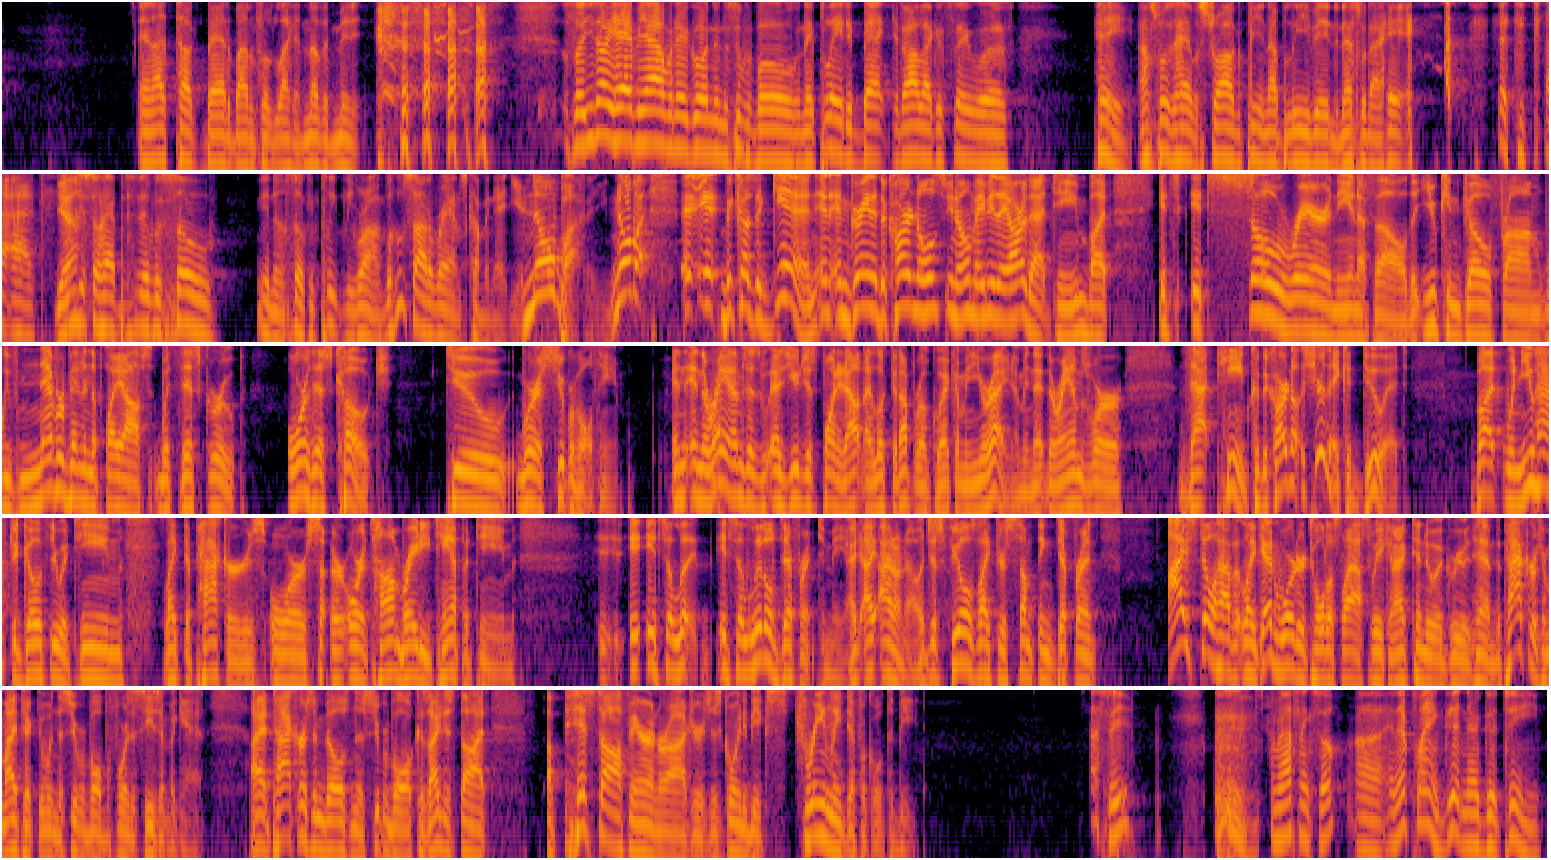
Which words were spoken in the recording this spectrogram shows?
And I talked bad about them for like another minute. so, you know, he had me out when they were going in the Super Bowl and they played it back. And all I could say was, hey, I'm supposed to have a strong opinion I believe in. And that's what I had at the time. Yeah. It just so happened it was so, you know, so completely wrong. But who saw the Rams coming that year? nobody, nobody, It- it- because again, and, and granted, the Cardinals, you know, maybe they are that team, but it's it's so rare in the NFL that you can go from we've never been in the playoffs with this group or this coach to we're a Super Bowl team. And and the Rams, as as you just pointed out, and I looked it up real quick. I mean, you're right. I mean, the, the Rams were that team. Could the Cardinals? Sure, they could do it. But when you have to go through a team like the Packers or or, or a Tom Brady Tampa team, it, it's a li- it's a little different to me. I, I I don't know. It just feels like there's something different. I still have it like Ed Werder told us last week, and I tend to agree with him. The Packers are my pick to win the Super Bowl before the season began. I had Packers and Bills in the Super Bowl because I just thought a pissed off Aaron Rodgers is going to be extremely difficult to beat. I see. I mean, I think so. Uh, and they're playing good, and they're a good team.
